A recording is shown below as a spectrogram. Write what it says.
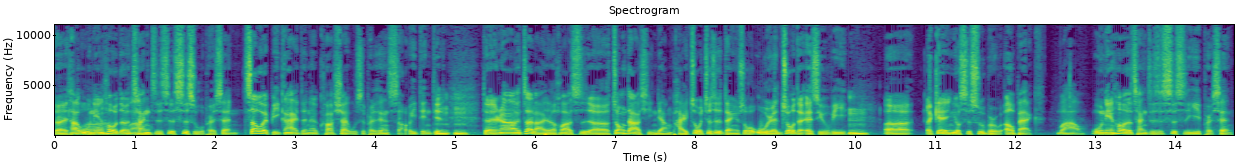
对，它五年后的产值是四十五 percent，稍微比刚才的那个 Crosstrek 五十 percent 少一点点。嗯嗯，对，那再来的话是呃中大型两排座，就是等于说五人座的 SUV。嗯，呃，again 又是 Subaru Outback。哇哦，五年后的产值是四十一 percent，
